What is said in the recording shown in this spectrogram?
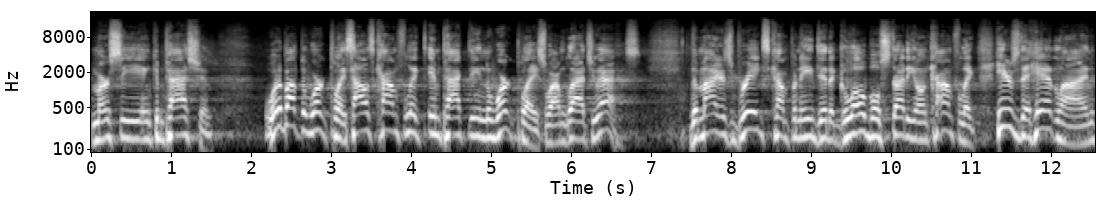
mercy and compassion? What about the workplace? How is conflict impacting the workplace? Well, I'm glad you asked. The Myers Briggs Company did a global study on conflict. Here's the headline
